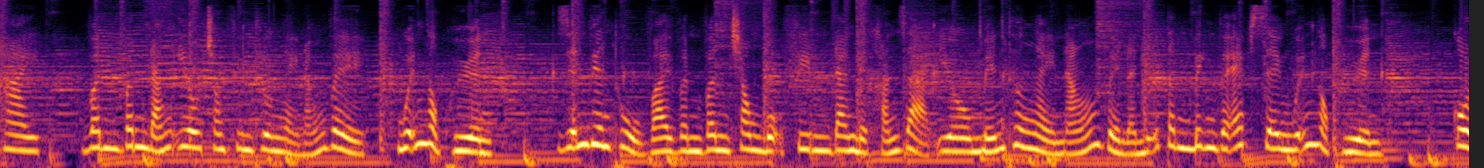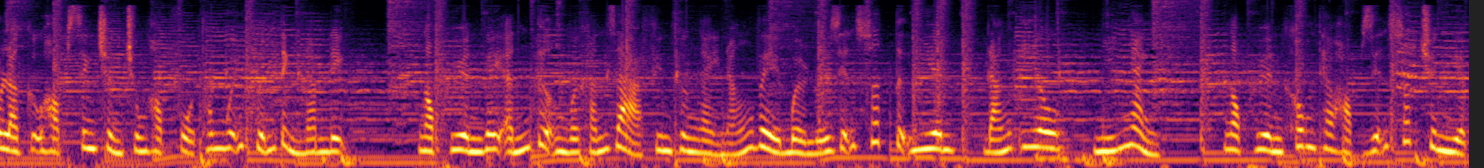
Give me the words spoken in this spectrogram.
2. Vân Vân đáng yêu trong phim Thương Ngày Nắng Về, Nguyễn Ngọc Huyền Diễn viên thủ vai Vân Vân trong bộ phim đang được khán giả yêu mến thương ngày nắng về là nữ tân binh VFC Nguyễn Ngọc Huyền. Cô là cựu học sinh trường trung học phổ thông Nguyễn Khuyến tỉnh Nam Định. Ngọc Huyền gây ấn tượng với khán giả phim Thương Ngày Nắng Về bởi lối diễn xuất tự nhiên, đáng yêu, nhí nhảnh. Ngọc Huyền không theo học diễn xuất chuyên nghiệp.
